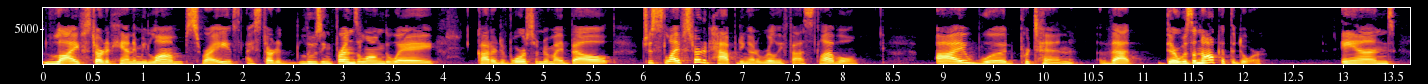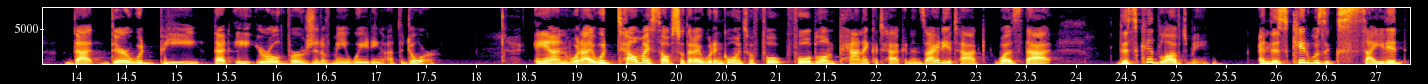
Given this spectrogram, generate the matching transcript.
life started handing me lumps, right? I started losing friends along the way got a divorce under my belt, just life started happening at a really fast level, I would pretend that there was a knock at the door and that there would be that eight year old version of me waiting at the door. And what I would tell myself so that I wouldn't go into a full, blown panic attack and anxiety attack was that this kid loved me. And this kid was excited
